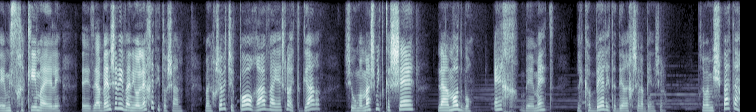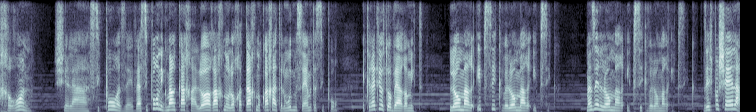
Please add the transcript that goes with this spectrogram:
המשחקים האלה, uh, זה הבן שלי ואני הולכת איתו שם. ואני חושבת שפה רבה יש לו אתגר שהוא ממש מתקשה לעמוד בו. איך באמת לקבל את הדרך של הבן שלו. עכשיו, המשפט האחרון של הסיפור הזה, והסיפור נגמר ככה, לא ערכנו, לא חתכנו, ככה התלמוד מסיים את הסיפור. הקראתי אותו בארמית. לא מר איפסיק ולא מר איפסיק. מה זה לא מר איפסיק ולא מר איפסיק? אז יש פה שאלה.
